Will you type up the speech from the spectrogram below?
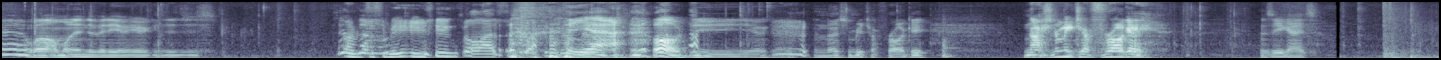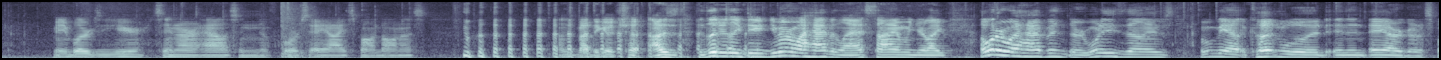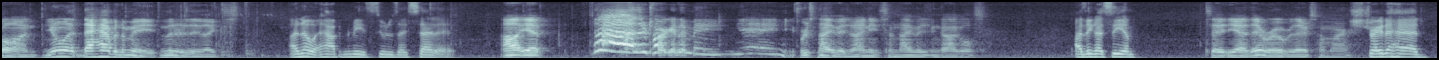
Eh, well, I'm gonna end the video here because it's just. I'm just me eating for the last yeah. Oh, gee. Okay. Nice to meet you, Froggy. Nice to meet you, Froggy. See you guys. Me and Blergzy here. It's in our house, and of course, AI spawned on us. I was about to go check. I was literally, dude. You remember what happened last time when you're like, I wonder what happened, or one of these times we'll be out cutting wood, and then AI are gonna spawn. You know what? That happened to me. Literally, like, I know what happened to me as soon as I said it. oh, yep. Ah, they're targeting me! Yay! Where's night vision? I need some night vision goggles. I think I see him So yeah, they were over there somewhere. straight ahead.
